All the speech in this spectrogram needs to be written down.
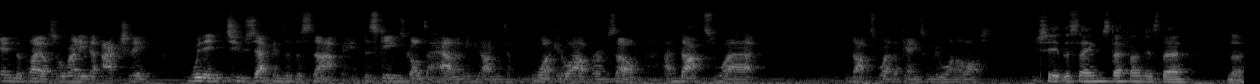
in the playoffs already that actually within two seconds of the snap, the scheme's gone to hell, and he's having to work it all out for himself, and that's where that's where the game's gonna be won or lost. You see it the same, Stefan? Is there no?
